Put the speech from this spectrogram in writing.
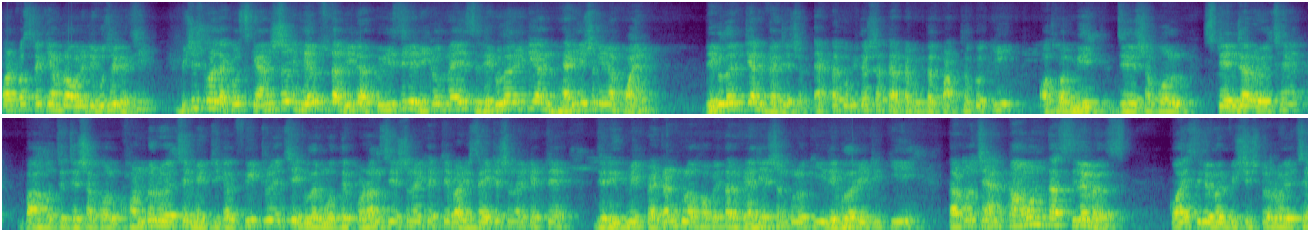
পারপাসটা কি আমরা অলরেডি বুঝে গেছি? বিশেষ করে দেখো scansion helps the reader to easily recognise regularity and variation in a poem regularity and variation একটা কবিতার সাথে একটা কবিতার পার্থক্য কি? অথবা মিট যে সকল স্টেঞ্জা রয়েছে, বা হচ্ছে যে সকল খণ্ড রয়েছে মেট্রিক্যাল ফিট রয়েছে, এগুলোর মধ্যে প্রোনাউন্সিয়েশনের ক্ষেত্রে বা রিসাইটেশনের ক্ষেত্রে যে রিদমিক প্যাটার্নগুলো হবে, তার ভ্যারিয়েশনগুলো কি রেগুলারিটি কি? তারপর হচ্ছে অ্যান্ড কাউন্ট দ্য সিলেবাস কয় সিলেবল বিশিষ্ট রয়েছে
